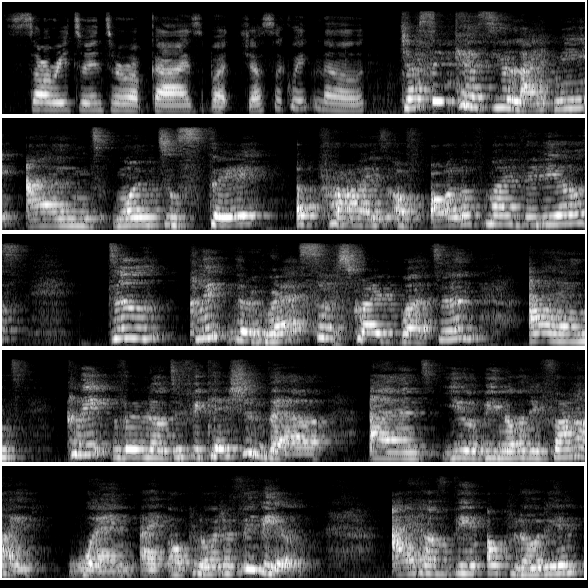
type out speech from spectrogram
Sorry to interrupt guys, but just a quick note. Just in case you like me and want to stay apprised of all of my videos, do click the red subscribe button and click the notification bell and you'll be notified when I upload a video. I have been uploading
